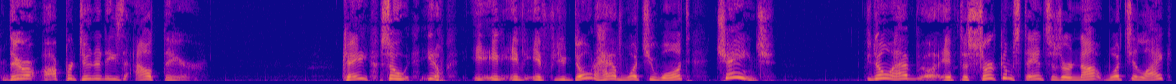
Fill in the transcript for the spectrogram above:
There are opportunities out there. Okay, so you know if if you don't have what you want, change. If you don't have, uh, if the circumstances are not what you like,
